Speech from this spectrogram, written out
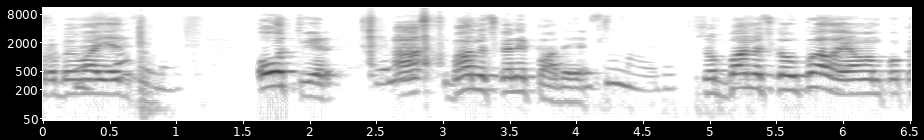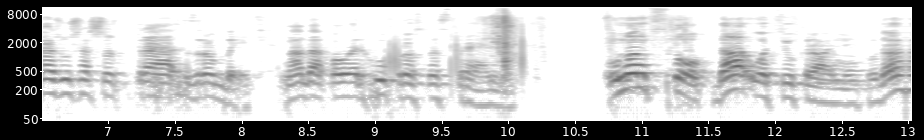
пробиває отвір, а баночка не падає. Щоб баночка упала, я вам покажу, ще, що треба зробити. Треба поверху просто стрельнути. У нон-стоп, да? Оцю крайненьку, да?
